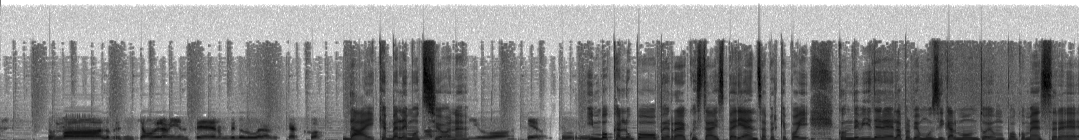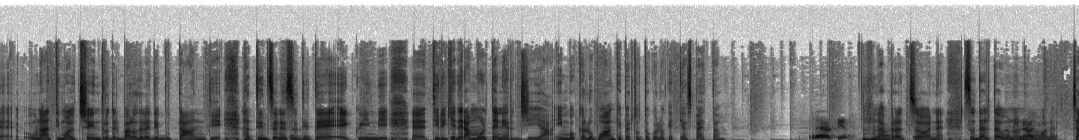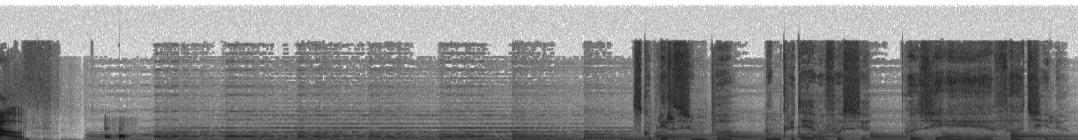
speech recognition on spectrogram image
insomma lo presentiamo veramente, non vedo l'ora perché ecco dai, che bella emozione. In bocca al lupo per questa esperienza perché poi condividere la propria musica al mondo è un po' come essere un attimo al centro del ballo delle debuttanti. L'attenzione su di te e quindi eh, ti richiederà molta energia. In bocca al lupo anche per tutto quello che ti aspetta. Crepi. Un abbraccione. Su Delta 1 Nuvole. Ciao. Esatto. Scoprirsi un po', non credevo fosse così facile.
